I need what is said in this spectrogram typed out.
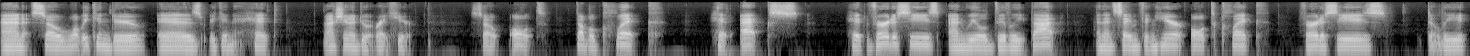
And so what we can do is we can hit, I'm actually going to do it right here. So Alt, double click, hit X, hit vertices, and we'll delete that. And then same thing here, Alt click, vertices, delete,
